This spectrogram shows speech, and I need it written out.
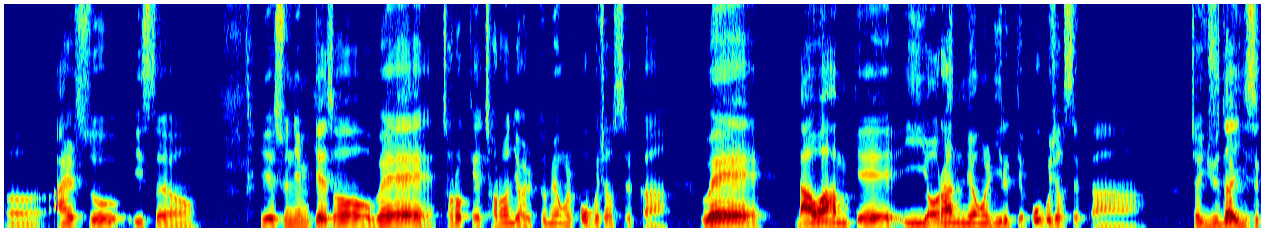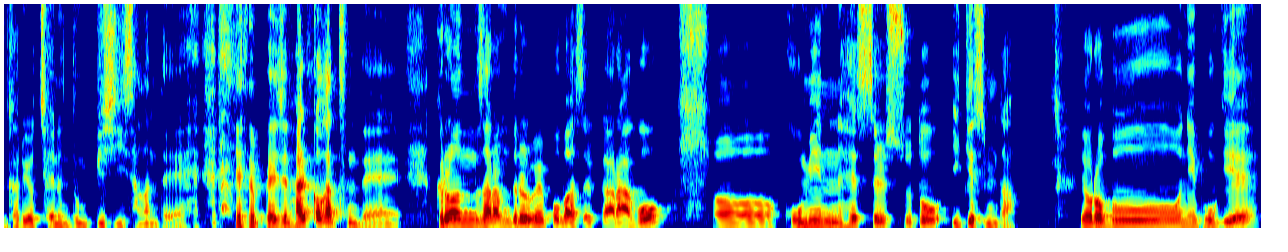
어, 알 수 있어요. 예수님께서 왜 저렇게 저런 12명을 뽑으셨을까? 왜 나와 함께 이 11명을 이렇게 뽑으셨을까? 저 유다 이스카리오 쟤는 눈빛이 이상한데 얘는 배신할 것 같은데 그런 사람들을 왜 뽑았을까라고 어, 고민했을 수도 있겠습니다. 여러분이 보기에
